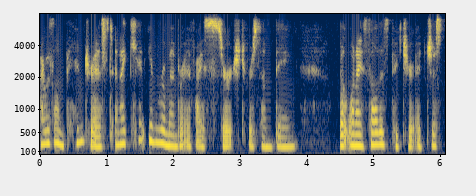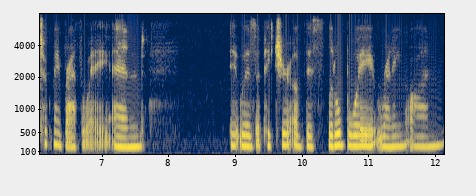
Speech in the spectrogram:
I was on Pinterest and I can't even remember if I searched for something. But when I saw this picture, it just took my breath away. And it was a picture of this little boy running on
